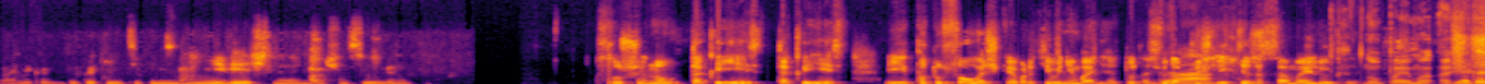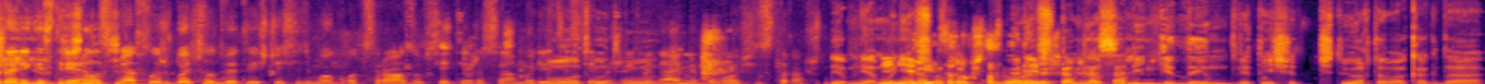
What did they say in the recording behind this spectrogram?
они как бы такие, типа, не вечные, они очень сиюминутные. Слушай, ну так и есть, так и есть. И по тусовочке, обрати внимание, туда-сюда да. пришли те же самые люди. Ну, пойма, Я когда регистрировалась, меня флешбэчил 2007 год сразу. Все те же самые лица, вот, с теми вот, же вот. именами, было очень страшно. Я, мне мне, мне вспомнился LinkedIn 2004 когда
